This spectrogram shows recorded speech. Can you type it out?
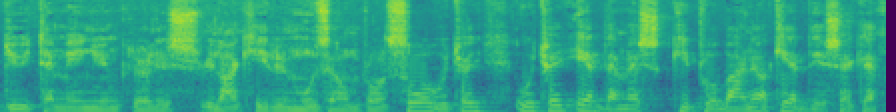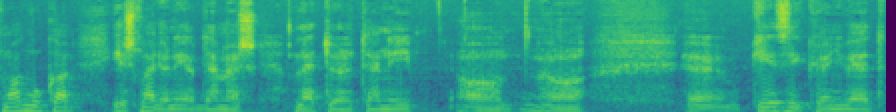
gyűjteményünkről és világhírű múzeumról szól, úgyhogy, úgyhogy érdemes kipróbálni a kérdéseket magukat, és nagyon érdemes letölteni a, a kézikönyvet,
